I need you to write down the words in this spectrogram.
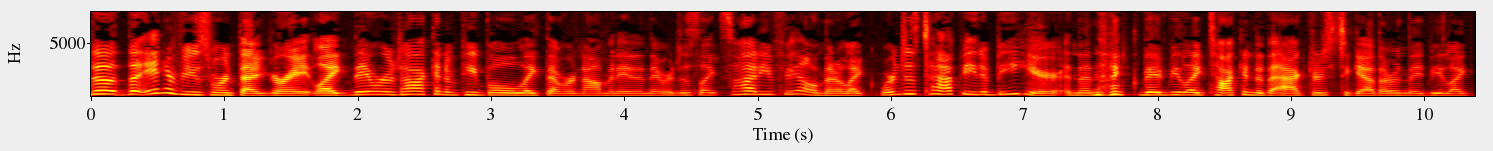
the the interviews weren't that great. Like they were talking to people like that were nominated, and they were just like, "So how do you feel?" And they're like, "We're just happy to be here." And then like they'd be like talking to the actors together, and they'd be like,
